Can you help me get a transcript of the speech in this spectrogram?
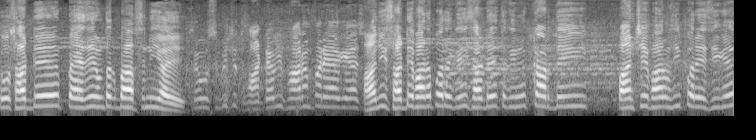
ਤੋਂ ਸਾਡੇ ਪੈਸੇ ਹੁਣ ਤੱਕ ਵਾਪਸ ਨਹੀਂ ਆਏ। ਤੇ ਉਸ ਵਿੱਚ ਤੁਹਾਡਾ ਵੀ ਫਾਰਮ ਭਰਿਆ ਗਿਆ ਸੀ? ਹਾਂਜੀ ਸਾਡੇ ਫਾਰਮ ਭਰੇ ਗਏ ਸੀ, ਸਾਡੇ ਤਕਰੀਬਨ ਘਰ ਦੇ ਹੀ 5-6 ਫਾਰਮ ਸੀ ਭਰੇ ਸੀਗੇ।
